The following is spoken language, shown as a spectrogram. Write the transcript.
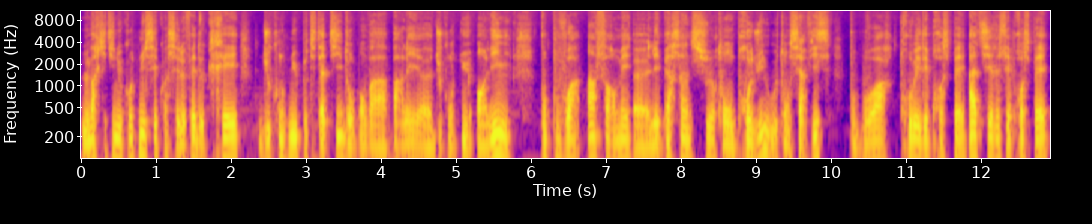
le marketing de contenu, c'est quoi? C'est le fait de créer du contenu petit à petit. Donc, on va parler euh, du contenu en ligne pour pouvoir informer euh, les personnes sur ton produit ou ton service, pour pouvoir trouver des prospects, attirer ces prospects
